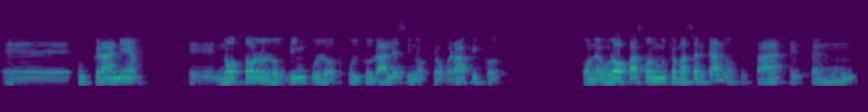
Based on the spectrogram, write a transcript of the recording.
eh, Ucrania, no solo los vínculos culturales, sino geográficos con Europa son mucho más cercanos. Está, está, en,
